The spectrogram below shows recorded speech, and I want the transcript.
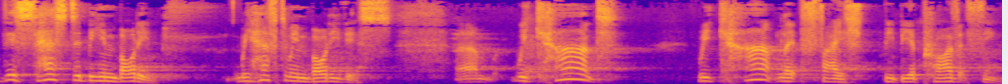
This has to be embodied. We have to embody this. Um, we can't, we can't let faith be, be a private thing.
